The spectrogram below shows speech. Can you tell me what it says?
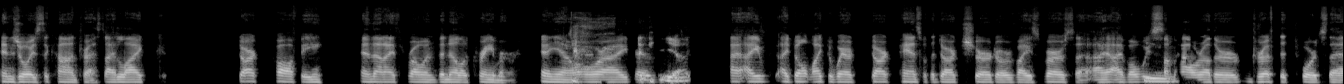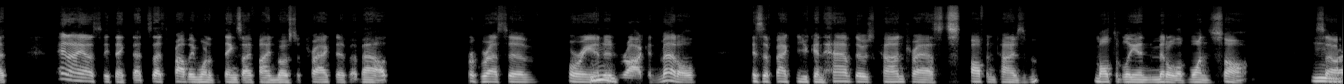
enjoys the contrast. I like dark coffee, and then I throw in vanilla creamer, and, you know, or I yeah. I, I don't like to wear dark pants with a dark shirt or vice versa. I, have always mm. somehow or other drifted towards that, and I honestly think that's that's probably one of the things I find most attractive about progressive oriented mm. rock and metal is the fact that you can have those contrasts oftentimes multiply in the middle of one song. Mm. So I,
